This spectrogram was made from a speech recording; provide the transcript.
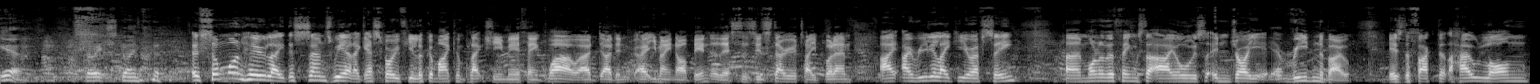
yeah, so it's going. As someone who, like, this sounds weird, I guess, probably if you look at my complexion, you may think, wow, I, I didn't, uh, you might not be into this as a stereotype, but um, I, I really like UFC. Um, one of the things that I always enjoy reading about is the fact that how long,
